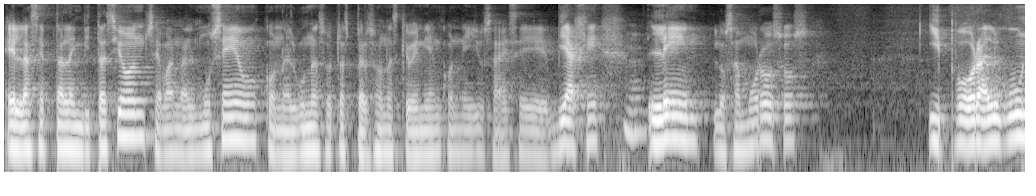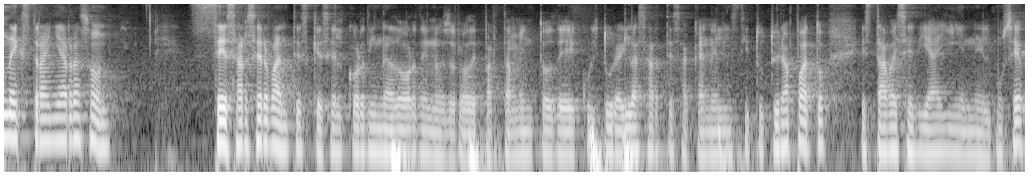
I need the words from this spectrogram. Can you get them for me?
él acepta la invitación, se van al museo con algunas otras personas que venían con ellos a ese viaje, leen Los Amorosos y por alguna extraña razón, César Cervantes, que es el coordinador de nuestro departamento de Cultura y las Artes acá en el Instituto Irapuato, estaba ese día ahí en el museo.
